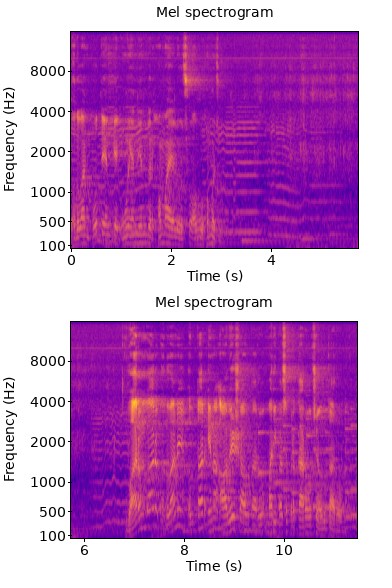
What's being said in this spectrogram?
ભગવાન પોતે એમ કે હું એની અંદર હમાયેલો છું, આવું સમજવું. વારંવાર ભગવાને અવતાર, એના આવેશ અવતારો, મારી પાસે પ્રકારો છે અવતારોના.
